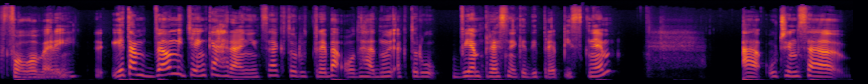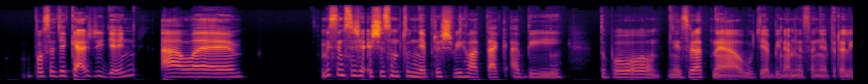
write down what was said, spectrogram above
followery. Je tam veľmi tenká hranica, ktorú treba odhadnúť a ktorú viem presne, kedy prepisknem. A učím sa v podstate každý deň, ale myslím si, že ešte som to neprešvihla tak, aby to bolo nezvratné a ľudia by na mňa sa nevreli.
